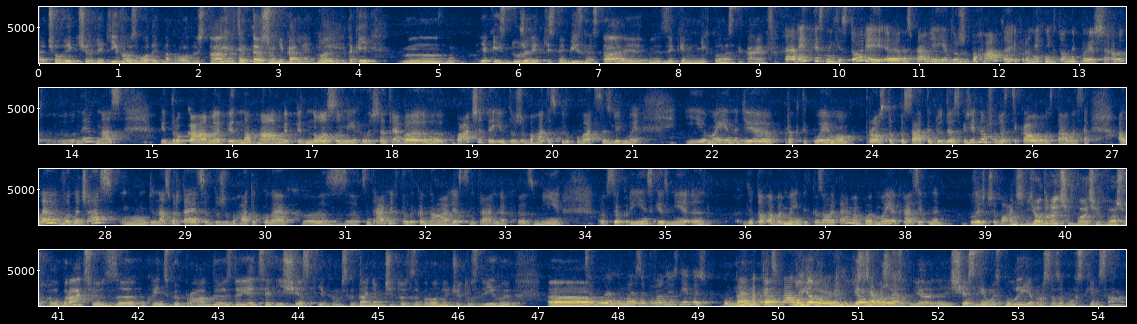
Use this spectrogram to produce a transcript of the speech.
чоловік черв'яків розводить на продаж. Та? Це теж унікальний. Ну, такий якийсь дуже рідкісний бізнес, та, з яким ніхто не стикається. Та рідкісних історій е, насправді є дуже багато, і про них ніхто не пише. А от вони в нас під руками, під ногами, під носом. Їх лише треба е, бачити і дуже багато спілкуватися з людьми. І ми іноді практикуємо просто писати люди, скажіть нам, що вас цікавого сталося. Але водночас до нас звертається дуже багато колег е, з центральних телеканалів, з центральних змі, всеукраїнських змі. е, Для того, аби ми їм підказали теми, бо ми якраз їх найближче бачимо. Я, до речі, бачив вашу колаборацію з українською правдою, здається, і ще з якимось виданням, чи то з забороною, чи то з лігою. Е, Це були не ми заборонені з УП Ну, ми так. працювали. Ну, я, і я ще можу були. я ще з кимось були, я просто забув з ким саме.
